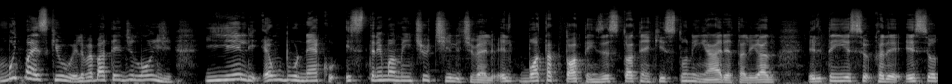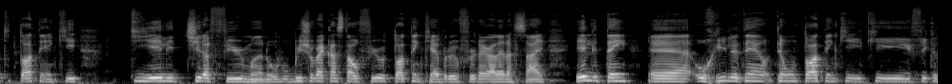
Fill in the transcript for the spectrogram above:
muito mais skill, ele vai bater de longe. E ele é um boneco extremamente utility, velho. Ele bota totens, esse totem aqui stun em área, tá ligado? Ele tem esse, cadê? Esse outro totem aqui que ele tira Fear, mano. O bicho vai castar o Fear, o totem quebra e o Fear da galera sai. Ele tem, é, o Healer tem, tem um totem que, que fica...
